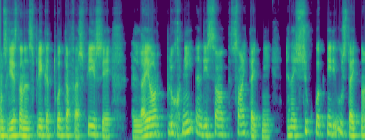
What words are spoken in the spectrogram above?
Ons lees dan in Spreuke 20 vers 4 sê 'n leier ploeg nie in die saad saaityd nie en hy soek ook nie die oestyd na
